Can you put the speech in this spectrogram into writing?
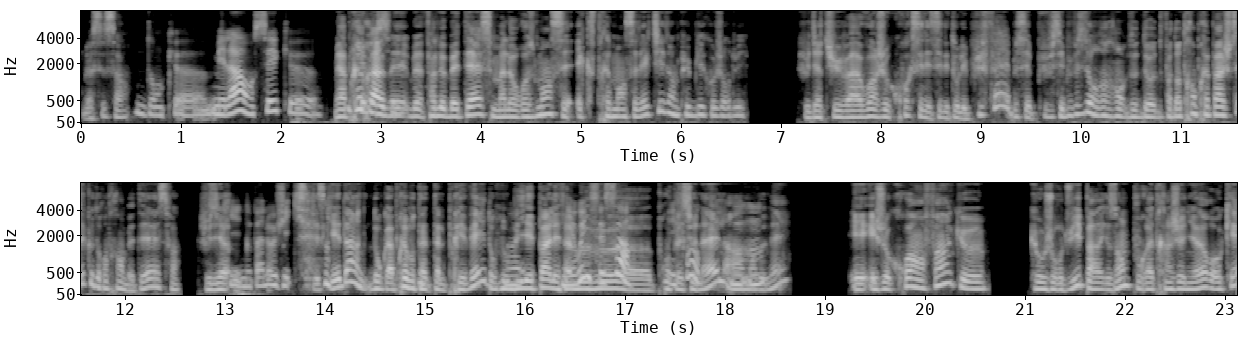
Bah, c'est ça. Donc, euh, mais là, on sait que Mais après, enfin, le BTS, malheureusement, c'est extrêmement sélectif dans le public aujourd'hui. Je veux dire, tu vas avoir, je crois que c'est les, taux les plus faibles. C'est plus, plus facile de rentrer en, de- de- d'entrer en prépa HEC que de rentrer en BTS. Enfin, je veux dire, qui n'est pas logique. c'est ce qui est dingue. Donc après, bon, t'as as le privé, donc n'oubliez pas les fameux oui, euh, professionnels à un moment Mhm. donné. Et, et je crois enfin que qu'aujourd'hui, par exemple, pour être ingénieur, ok,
